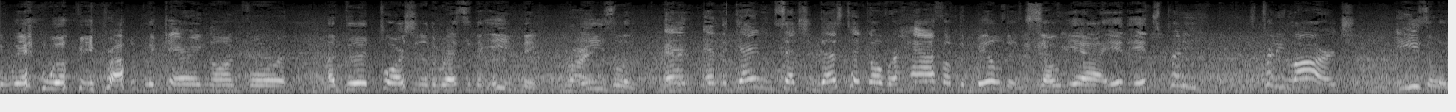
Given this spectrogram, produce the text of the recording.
it will, will be probably carrying on for a good portion of the rest of the evening. Right. Easily. And and the gaming section does take over half of the building. So, yeah, it, it's pretty it's pretty large. Easily.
